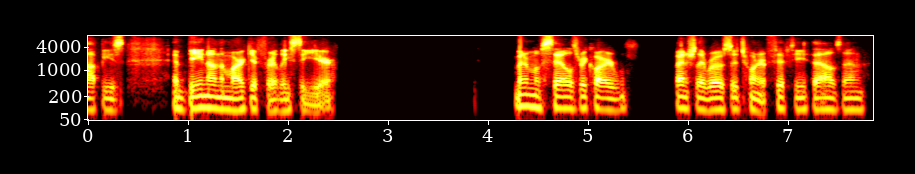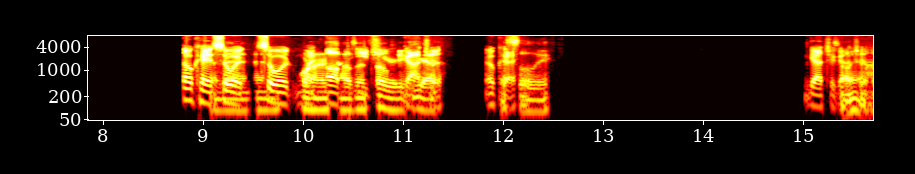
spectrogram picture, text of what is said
copies and being on the market for at least a year. Minimum sales required eventually rose to 250,000. Okay, and so it so it went up 400,000 each year. slowly, yeah. Gotcha. Okay, Slowly. gotcha, So, gotcha. yeah.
